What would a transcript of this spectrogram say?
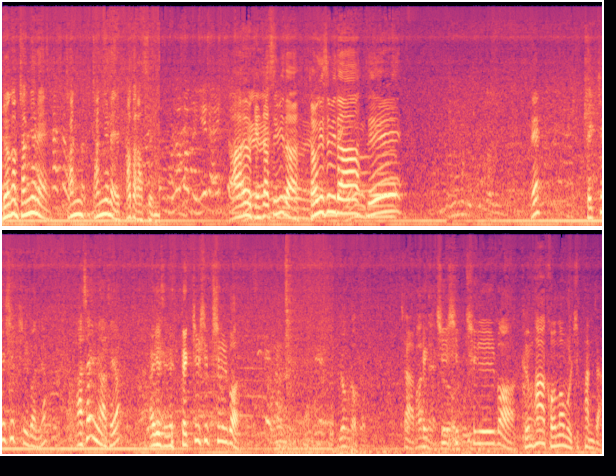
명함 작년에, 작, 작년에 받아갔어요. 아유, 괜찮습니다. 잘 먹겠습니다. 네. 네? 177번요? 아, 사장님 아세요? 알겠습니다. 177번. 영가 봐. 자, 맞네. 177번 금하 건어물 집판장.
